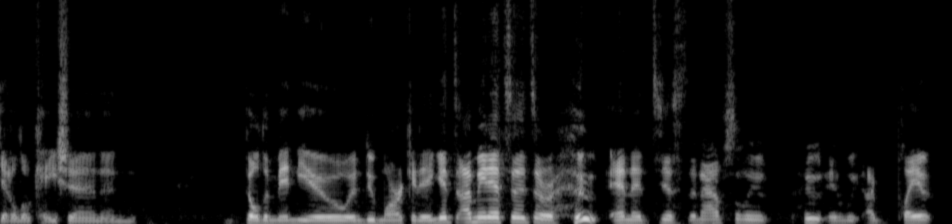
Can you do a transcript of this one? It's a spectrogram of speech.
get a location and build a menu and do marketing. It's I mean it's it's a hoot and it's just an absolute hoot. And we I play it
